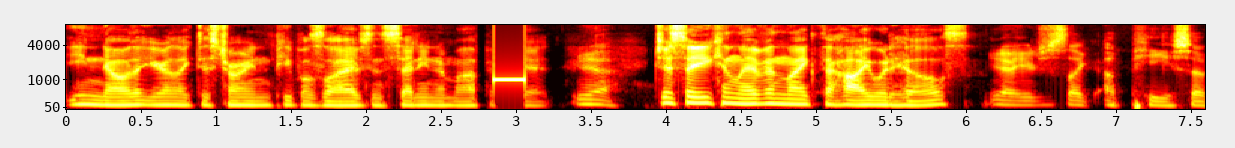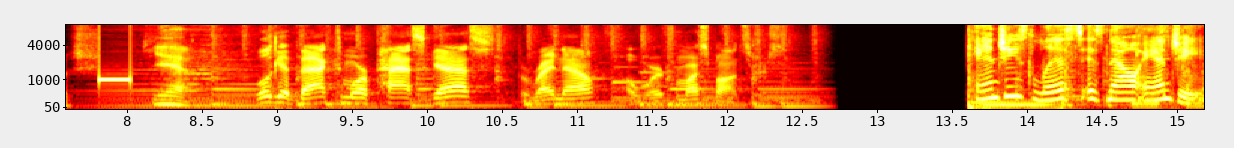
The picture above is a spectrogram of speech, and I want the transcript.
you know that you're like destroying people's lives and setting them up and shit Yeah. Just so you can live in like the Hollywood Hills? Yeah, you're just like a piece of sh- Yeah. We'll get back to more past gas, but right now, a word from our sponsors. Angie's list is now Angie,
